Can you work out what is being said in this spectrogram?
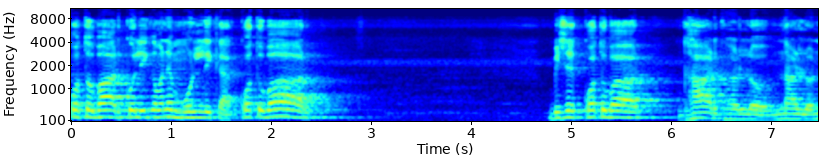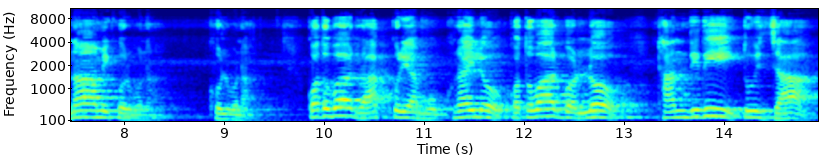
কতবার, কলিকা মানে মল্লিকা, কতবার? বিশেষ কতবার ঘাড় ঘাড়লো, নাড়লো, না আমি করব না, খুলব না। কতবার রাগ করিয়া মুখ ঘুরাইল, কতবার বলল, ঠান দিদি, তুই যা।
